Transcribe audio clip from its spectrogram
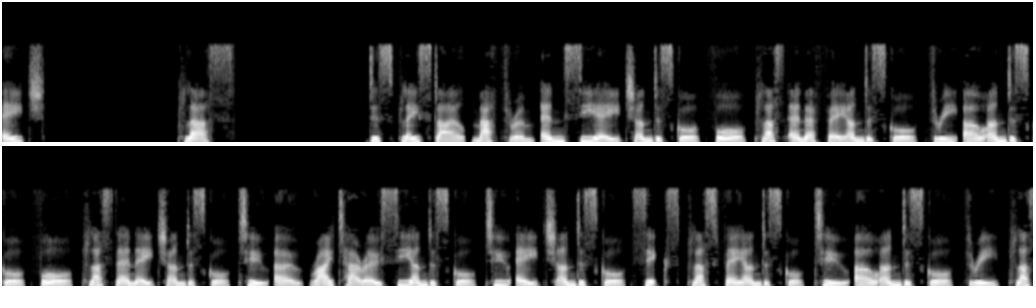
H. Plus display style mathrm nch underscore four plus nfa underscore three o underscore four plus nh underscore two o right arrow c underscore two h underscore six plus fe underscore two o underscore three plus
